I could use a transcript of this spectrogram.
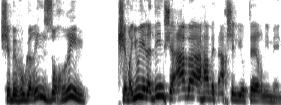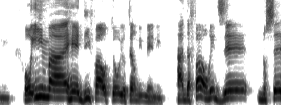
שמבוגרים זוכרים כשהם היו ילדים שאבא אהב את אח שלי יותר ממני, או אמא העדיפה אותו יותר ממני. העדפה הורית זה נושא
